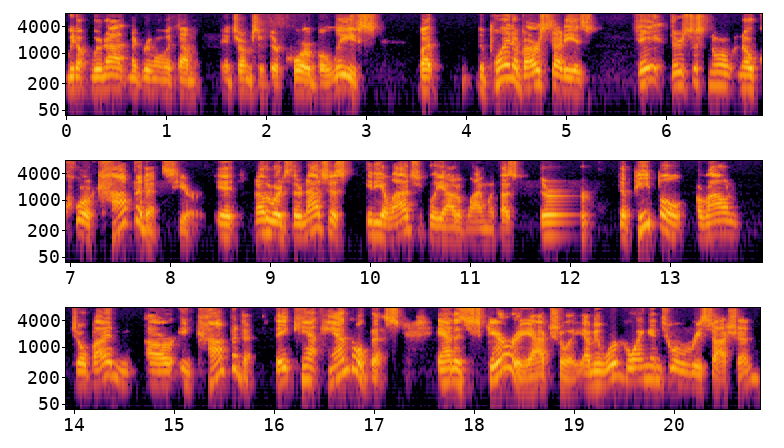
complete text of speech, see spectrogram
we don't we're not in agreement with them in terms of their core beliefs. But the point of our study is they, there's just no, no core competence here. It, in other words, they're not just ideologically out of line with us. They're the people around Joe Biden are incompetent. They can't handle this. And it's scary, actually. I mean, we're going into a recession.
